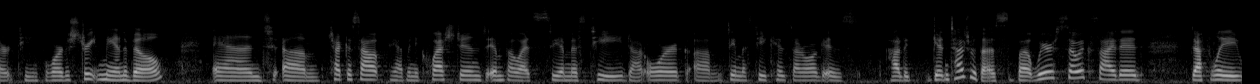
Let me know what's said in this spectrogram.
813 Florida Street in Mandeville. And um, check us out if you have any questions, info at cmst.org. Um, cmstkids.org is how to get in touch with us. But we're so excited. Definitely,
